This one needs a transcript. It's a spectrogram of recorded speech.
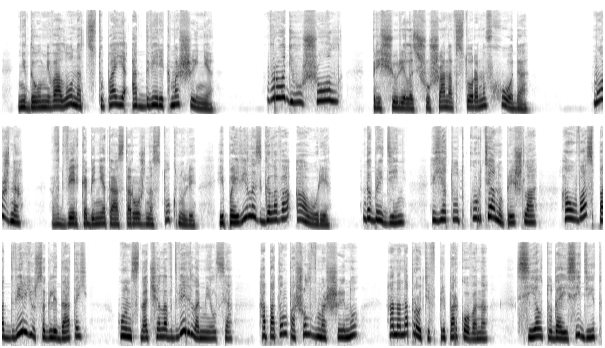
— недоумевал он, отступая от двери к машине. «Вроде ушел», — прищурилась Шушана в сторону входа. «Можно?» В дверь кабинета осторожно стукнули, и появилась голова Аури. «Добрый день. Я тут к Куртяну пришла, а у вас под дверью соглядатай. Он сначала в дверь ломился, а потом пошел в машину. Она напротив припаркована. Сел туда и сидит.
